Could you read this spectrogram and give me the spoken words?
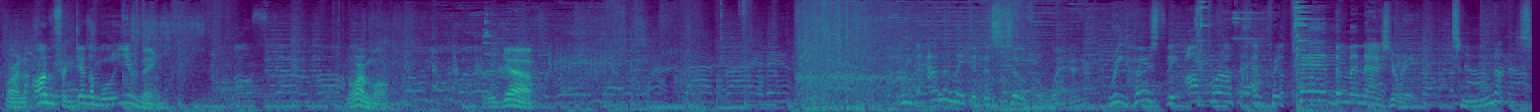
for an unforgettable evening. Normal. Here we go. Animated the silverware, rehearsed the opera, and prepared the menagerie. Tonight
